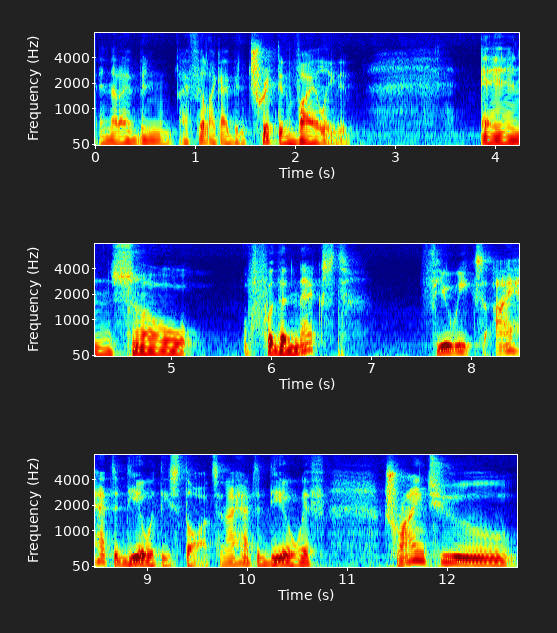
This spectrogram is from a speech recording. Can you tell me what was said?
and that I've been I feel like I've been tricked and violated. And so for the next few weeks I had to deal with these thoughts and I had to deal with trying to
